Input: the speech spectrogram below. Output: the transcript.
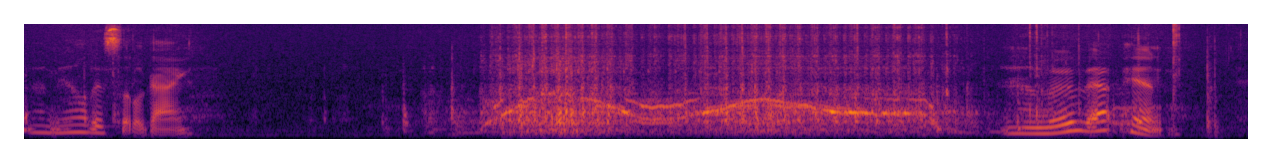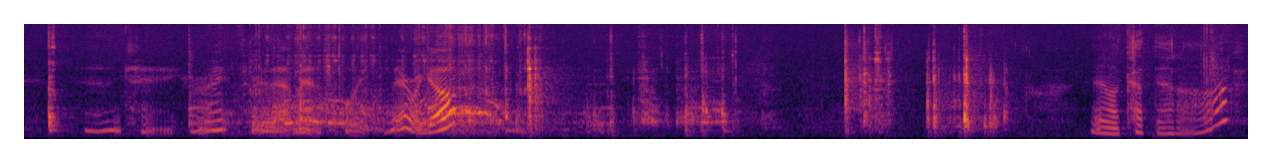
And nail this little guy. And move that pin. Okay, right through that match point. There we go. And I'll cut that off.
